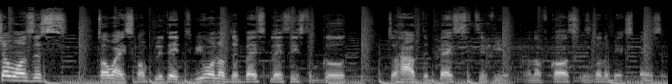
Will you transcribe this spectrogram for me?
Sure once this tower is completed, it will be one of the best places to go to have the best city view. And of course, it's going to be expensive.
